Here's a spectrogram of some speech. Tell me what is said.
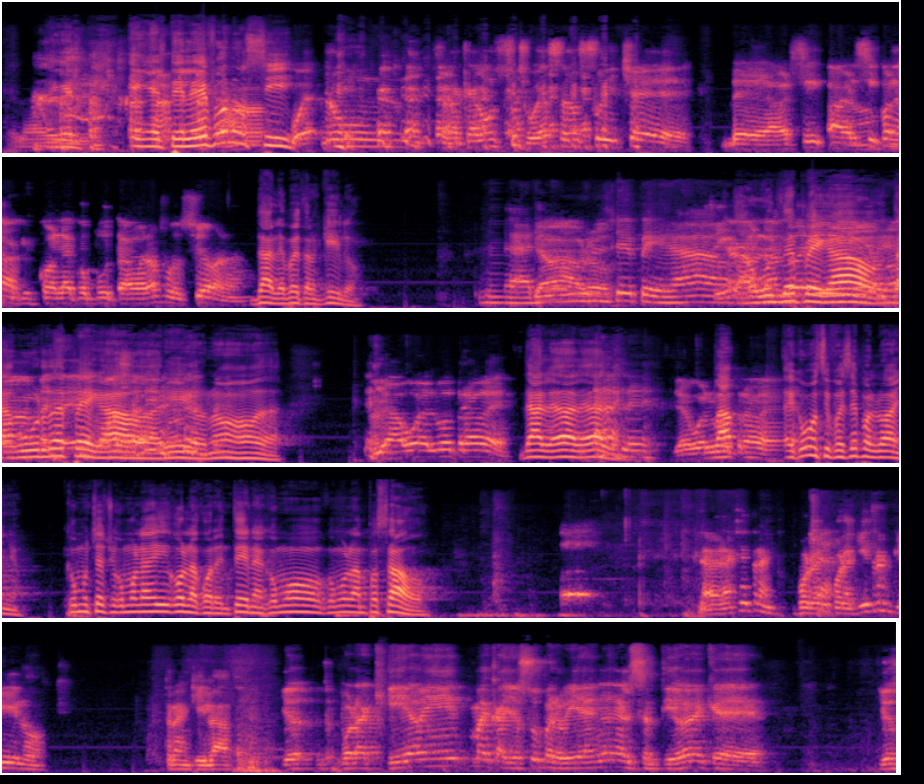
En el, en el teléfono sí. Voy a hacer un- ¿Será que hago un switch? Voy a hacer un switch eh, de a ver si, a ver si con, la, con la computadora funciona. Dale, pues tranquilo. Darío. Urte pegado. Está burde pegado, está no, burde no, pegado, no, Darío, no joda. Ya vuelvo otra vez. Dale, dale, dale. Dale. Ya vuelvo Va- otra vez. es como si fuese por el baño. ¿Cómo, muchachos? ¿Cómo le ha ido con la cuarentena? ¿Cómo, cómo la han pasado? La verdad es que por, por aquí tranquilo. Tranquilazo. Yo, por aquí a mí me cayó súper bien en el sentido de que yo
